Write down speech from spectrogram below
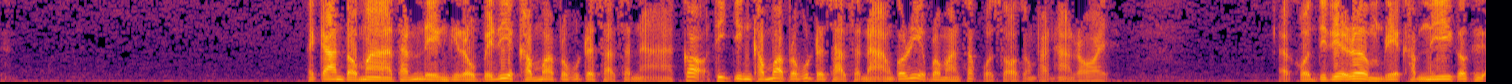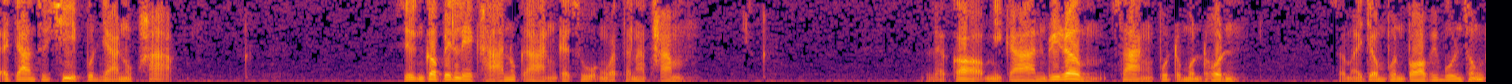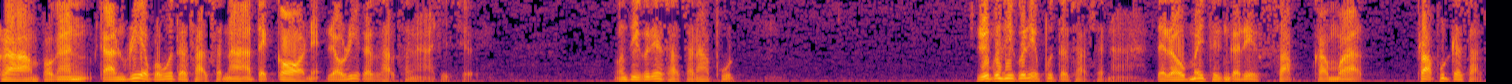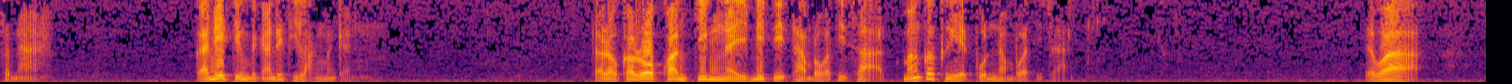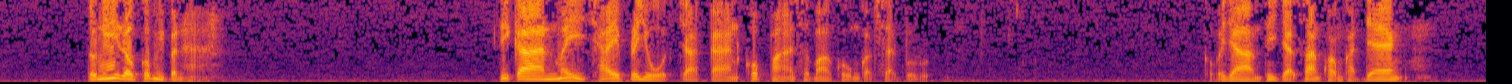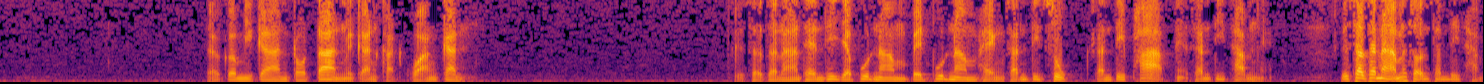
ในการต่อมาท่านเองที่เราไปเรียกคำว่าพระพุทธศาสนา ก็ที่จริงคำว่าพระพุทธศาสนาก็เรียกประมาณสักปศ2500 คนที่เริ่มเรียกคำนี้ก็คืออาจารย์สุชีปุญญานุภาพ ซึ่งก็เป็นเลขานุการกระทรวงวัฒนธรรม แล้วก็มีการริเริ่มสร้างพุทธมณฑล สมัยจอมพลปพิบูลสงคราม เพราะงั้นการเรียกพระพุทธศาสนา แต่ก่อนเนี่ยเราเรียกศาสนาเฉยๆบางทีก็เรียกศาสนาพุทธหรือบางทีก็เรียกพุทธศาสนา แต่เราไม่ถึงก็เรียกศัพท์คำว่าพระพุทธศาสนา การเรียกจึงเป็นการเรียกทีหลังเหมือนกันถ้าเราเคารพความจริงในมิติทางประวัติศาสตร์ มันก็คือเหตุผลทางประวัติศาสตร์ แต่ว่าตรงนี้เราก็มีปัญหา ที่การไม่ใช้ประโยชน์จากการคบหาสมาคมกับสัตว์บุรุษก็พยายามที่จะสร้างความขัดแย้ง แล้วก็มีการต่อต้านมีการขัดขวางกันคือศาสนาแทนที่จะพูดนำเป็นผู้นำแห่งสันติสุข สันติภาพเนี่ยสันติธรรมเนี่ย คือศาสนามันสอนสันติธรรม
